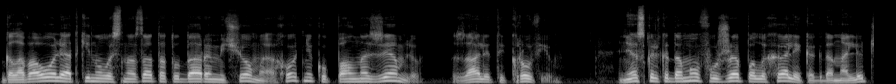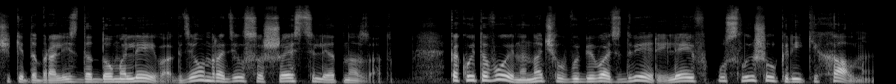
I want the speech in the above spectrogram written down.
Голова Оли откинулась назад от удара мечом, и охотник упал на землю, залитый кровью. Несколько домов уже полыхали, когда налетчики добрались до дома Лейва, где он родился шесть лет назад. Какой-то воин начал выбивать двери, Лейв услышал крики Халмы,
